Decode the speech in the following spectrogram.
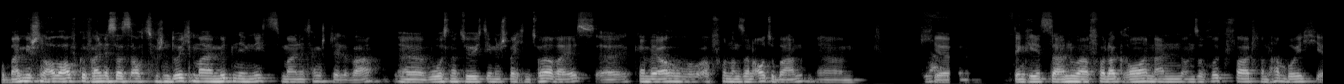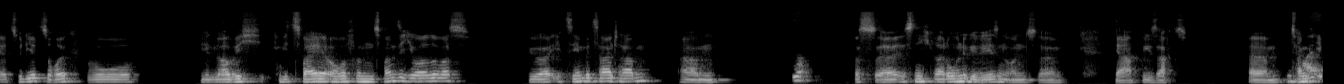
Wobei mir schon auch aufgefallen ist, dass es auch zwischendurch mal mitten im Nichts mal eine Tankstelle war, äh, wo es natürlich dementsprechend teurer ist. Äh, kennen wir auch, auch von unseren Autobahnen. Ähm, ich Ja. äh, denke jetzt da nur voller Grauen an unsere Rückfahrt von Hamburg äh, zu dir zurück, wo wir, glaube ich, irgendwie 2,25 Euro oder sowas für E10 bezahlt haben. Ähm, Ja. das äh, ist nicht gerade ohne gewesen und äh, ja, wie gesagt, ähm, Wobei,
